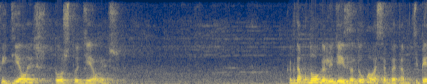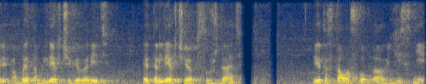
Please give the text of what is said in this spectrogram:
ты делаешь то, что делаешь. Когда много людей задумалось об этом, теперь об этом легче говорить, это легче обсуждать, и это стало словно яснее.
